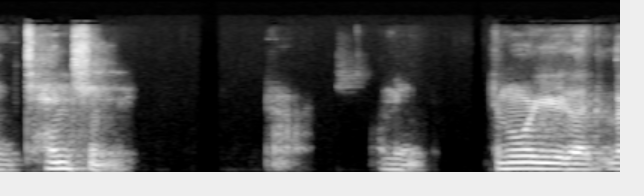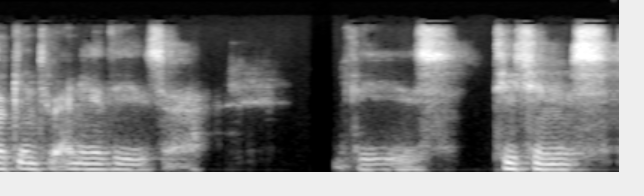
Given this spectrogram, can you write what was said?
intention. Uh, I mean, the more you like look into any of these uh, these teachings,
